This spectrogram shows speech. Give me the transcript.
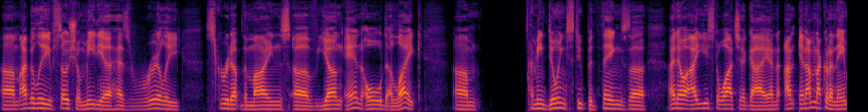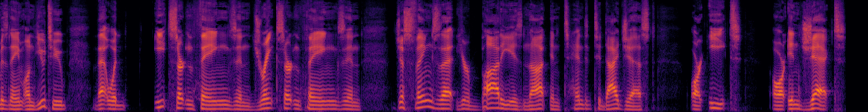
Um, I believe social media has really screwed up the minds of young and old alike. Um, I mean, doing stupid things. Uh, I know I used to watch a guy, and I'm, and I'm not going to name his name on YouTube, that would eat certain things and drink certain things and just things that your body is not intended to digest or eat or inject.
